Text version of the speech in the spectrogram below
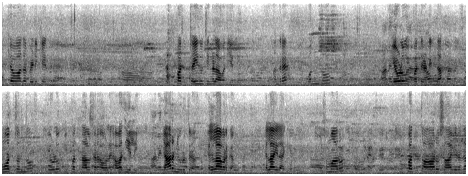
ಮುಖ್ಯವಾದ ಬೇಡಿಕೆ ಅಂದರೆ ಇಪ್ಪತ್ತೈದು ತಿಂಗಳ ಅವಧಿಯಲ್ಲಿ. ಅಂದರೆ ಒಂದು ಏಳು ಇಪ್ಪತ್ತೆರಡರಿಂದ ಮೂವತ್ತೊಂದು ಏಳು ಇಪ್ಪತ್ತ್ನಾಲ್ಕರ ಅವಧಿಯಲ್ಲಿ. ಯಾರು ನಿವೃತ್ತರಾದರು? ಎಲ್ಲ ವರ್ಗ, ಎಲ್ಲ ಇಲಾಖೆ. ಸುಮಾರು ಇಪ್ಪತ್ತಾರು ಸಾವಿರದ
